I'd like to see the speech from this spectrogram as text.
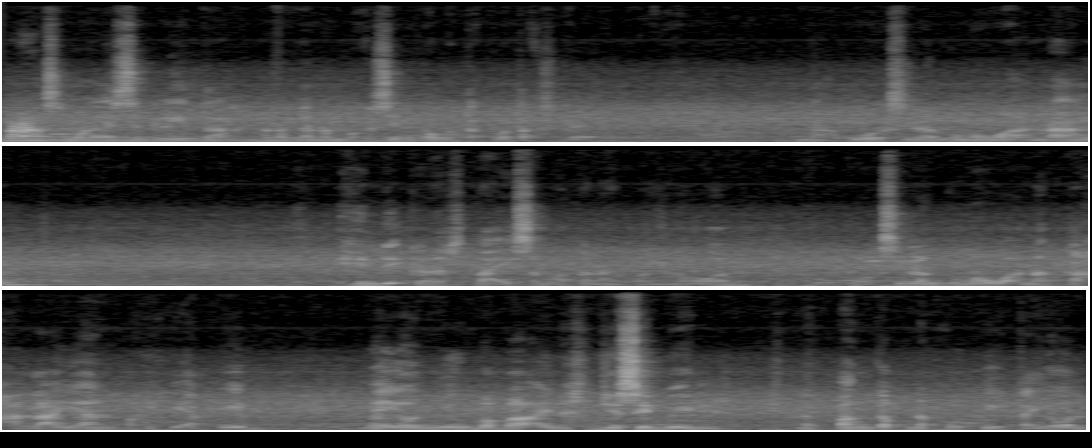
parang sa mga eseklita, parang ganun ba kasi nakawatak-watak sila eh. Na huwag silang gumawa ng hindi kanasnais sa mata ng Panginoon. Huwag silang gumawa ng kahalayan, pakikiapid. Ngayon, yung babae na si Jezebel, nagpanggap na propeta yon.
